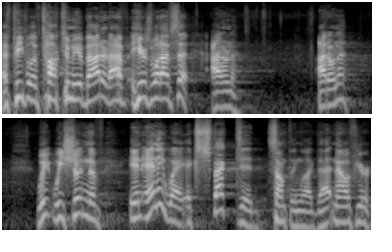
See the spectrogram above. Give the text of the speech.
If people have talked to me about it, I've, here's what I've said I don't know. I don't know. We, we shouldn't have in any way expected something like that. Now, if you're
